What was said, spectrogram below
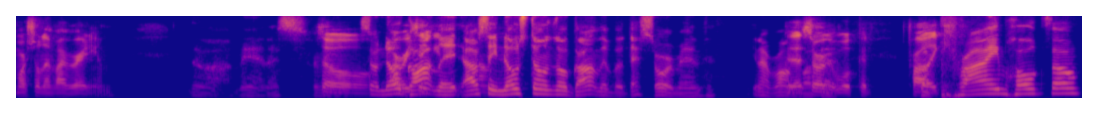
more so than vibranium. Oh man, that's So, so no gauntlet. I'll say um, no stones, no gauntlet, but that sword, man. You're not wrong. that about sword that. will could But probably. Prime Hulk though.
